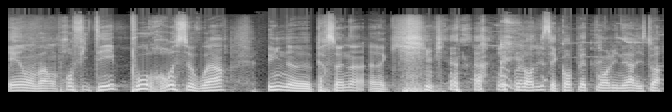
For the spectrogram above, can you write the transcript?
Et on va en profiter pour recevoir une euh, personne euh, qui vient aujourd'hui. C'est complètement lunaire l'histoire.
